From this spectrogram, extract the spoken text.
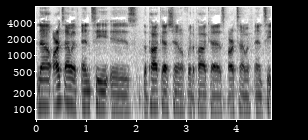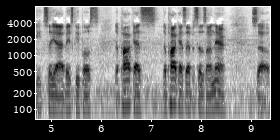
Now, Our Time with NT is the podcast channel for the podcast Our Time with NT. So yeah, I basically post the podcast the podcast episodes on there. So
